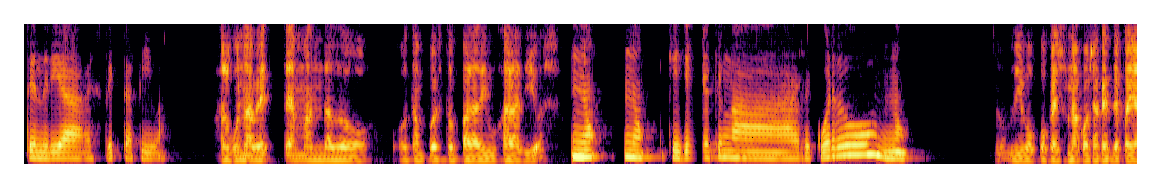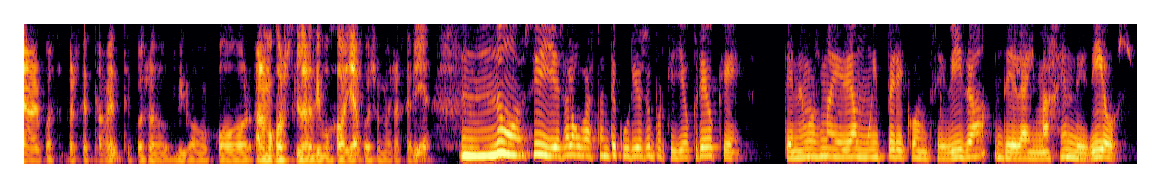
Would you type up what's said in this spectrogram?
tendría expectativa. ¿Alguna vez te han mandado o te han puesto para dibujar a Dios? No, no, que yo tenga recuerdo, no. Digo, porque es una cosa que te podrían haber puesto perfectamente. Pues digo, a lo mejor, a lo mejor lo has dibujado ya, pues eso me refería. No, sí, es algo bastante curioso porque yo creo que tenemos una idea muy preconcebida de la imagen de Dios,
